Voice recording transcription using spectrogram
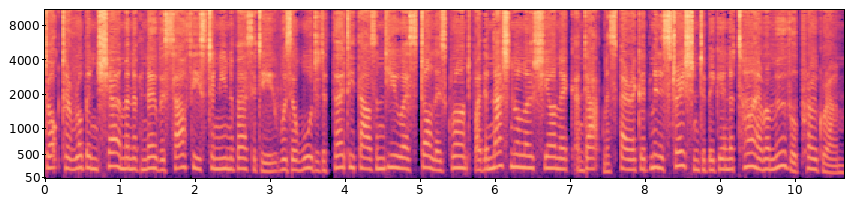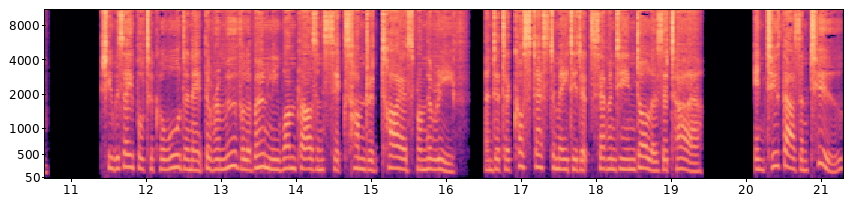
Dr. Robin Sherman of Nova Southeastern University was awarded a 30,000 US dollars grant by the National Oceanic and Atmospheric Administration to begin a tire removal program. She was able to coordinate the removal of only 1,600 tires from the reef, and at a cost estimated at $17 a tire. In 2002,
